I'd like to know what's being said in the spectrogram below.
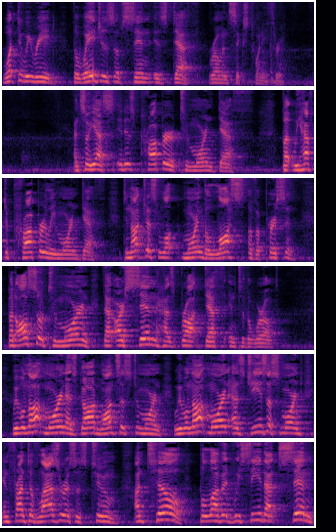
What do we read? The wages of sin is death, Romans 6:23. And so yes, it is proper to mourn death, but we have to properly mourn death to not just lo- mourn the loss of a person, but also to mourn that our sin has brought death into the world. We will not mourn as God wants us to mourn. We will not mourn as Jesus mourned in front of Lazarus' tomb until, beloved, we see that sin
